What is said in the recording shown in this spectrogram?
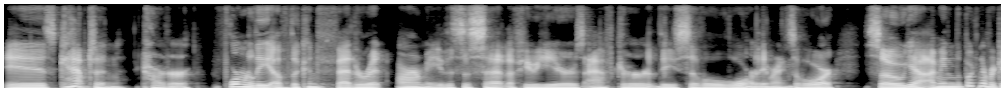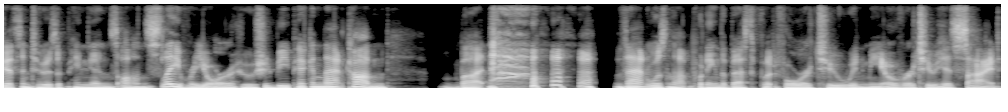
is Captain Carter, formerly of the Confederate Army. This is set a few years after the Civil War, the American Civil War. So, yeah, I mean, the book never gets into his opinions on slavery or who should be picking that cotton, but that was not putting the best foot forward to win me over to his side.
